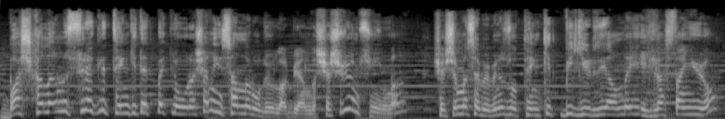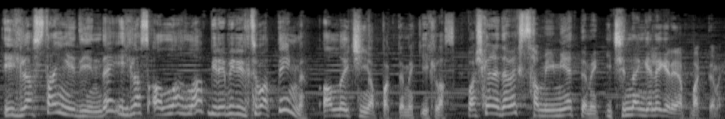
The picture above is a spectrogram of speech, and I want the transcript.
başkalarını sürekli tenkit etmekle uğraşan insanlar oluyorlar bir anda. Şaşırıyor musunuz buna? Şaşırma sebebiniz o tenkit bir girdiği anda ihlastan yiyor. İhlastan yediğinde ihlas Allah'la birebir iltibat değil mi? Allah için yapmak demek ihlas. Başka ne demek? Samimiyet demek. İçinden gele gele yapmak demek.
